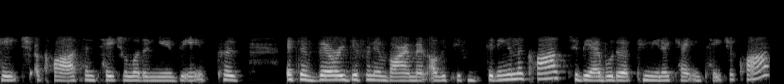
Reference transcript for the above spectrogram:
teach a class and teach a lot of newbies because it's a very different environment, obviously, from sitting in the class to be able to communicate and teach a class.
